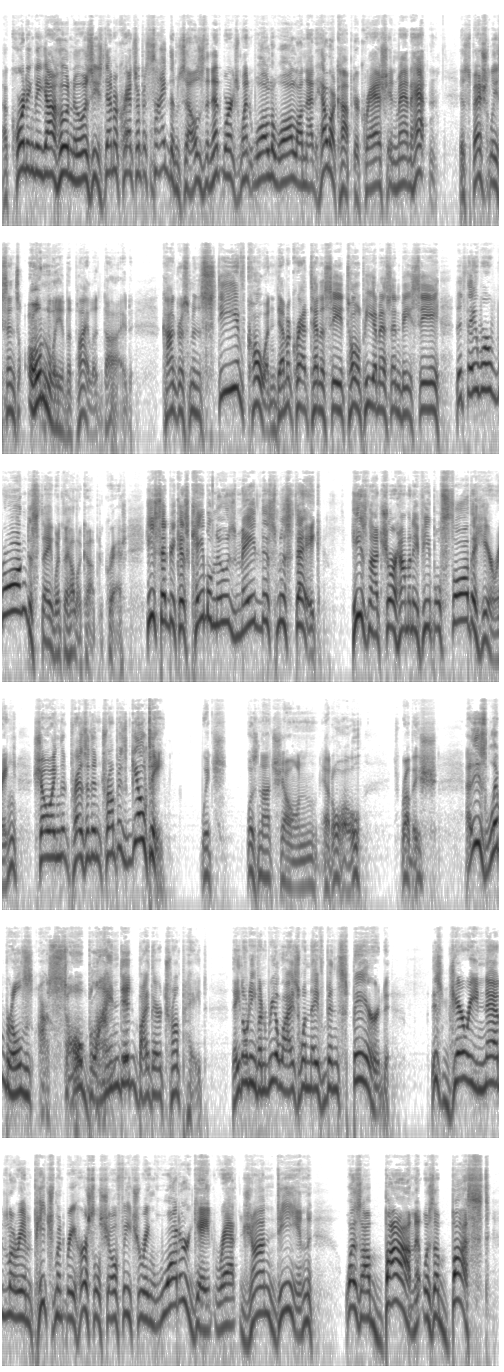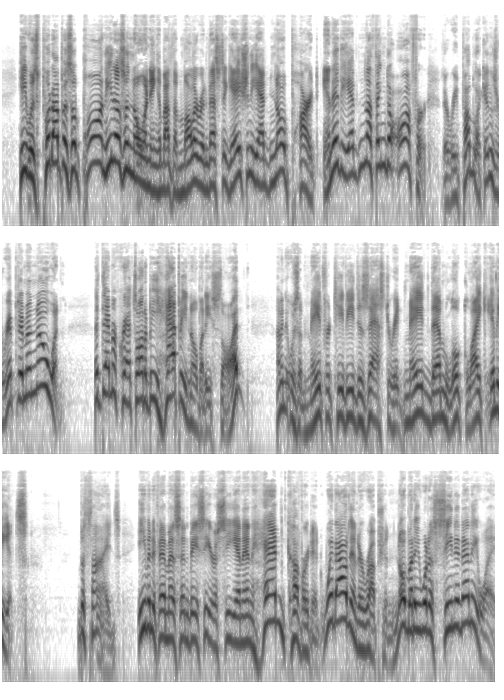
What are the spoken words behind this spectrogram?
According to Yahoo News, these Democrats are beside themselves. The networks went wall to wall on that helicopter crash in Manhattan, especially since only the pilot died. Congressman Steve Cohen, Democrat Tennessee, told PMSNBC that they were wrong to stay with the helicopter crash. He said because cable news made this mistake, he's not sure how many people saw the hearing showing that President Trump is guilty, which was not shown at all. It's rubbish. Now, these liberals are so blinded by their Trump hate, they don't even realize when they've been spared. This Jerry Nadler impeachment rehearsal show featuring Watergate rat John Dean was a bomb. It was a bust. He was put up as a pawn. He doesn't know anything about the Mueller investigation. He had no part in it. He had nothing to offer. The Republicans ripped him a new one. The Democrats ought to be happy nobody saw it. I mean, it was a made for TV disaster. It made them look like idiots. Besides, even if MSNBC or CNN had covered it without interruption, nobody would have seen it anyway.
